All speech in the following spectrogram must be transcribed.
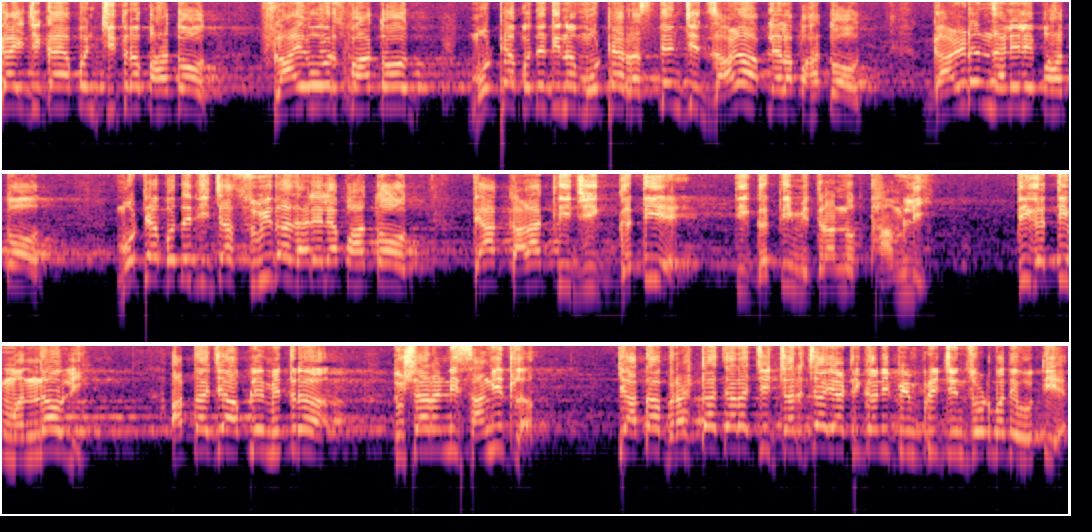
काय जे काय आपण चित्र पाहतो आहोत फ्लायओव्हर्स पाहतो आहोत मोठ्या पद्धतीनं मोठ्या रस्त्यांची जाळं आपल्याला पाहतो आहोत गार्डन झालेले पाहतो आहोत मोठ्या पद्धतीच्या सुविधा झालेल्या पाहतो आहोत त्या काळातली जी गती आहे ती गती मित्रांनो थांबली ती गती मंदावली. आता जे आपले मित्र तुषारांनी सांगितलं की आता भ्रष्टाचाराची चर्चा या ठिकाणी पिंपरी चिंचवडमध्ये होतीये.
